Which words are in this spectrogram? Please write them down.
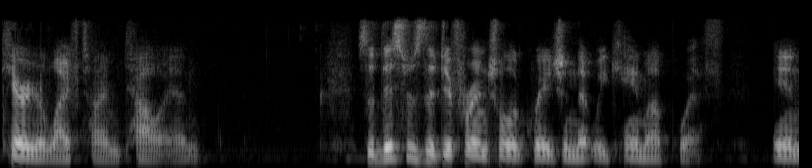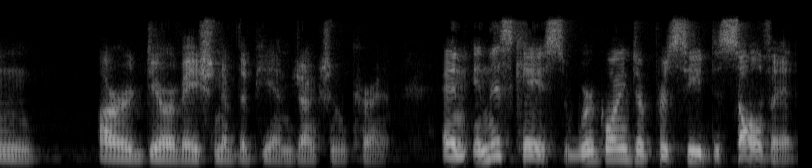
carrier lifetime tau n. So this was the differential equation that we came up with in our derivation of the p-n junction current. And in this case, we're going to proceed to solve it,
